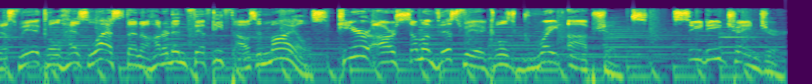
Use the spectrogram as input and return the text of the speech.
This vehicle has less than 150,000 miles. Here are some of this vehicle's great options. CD changer,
